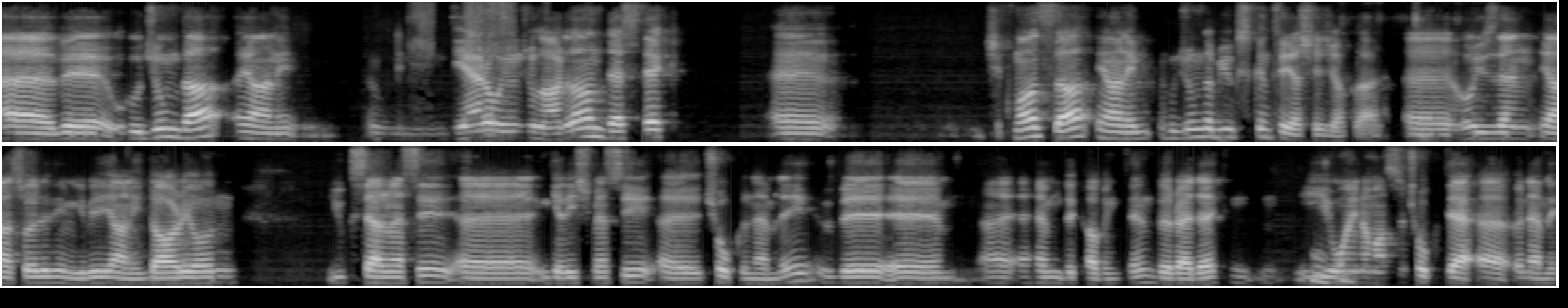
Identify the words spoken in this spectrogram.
E, ve hücumda yani diğer oyunculardan destek e, çıkmazsa yani hücumda büyük sıkıntı yaşayacaklar. E, o yüzden ya söylediğim gibi yani Dario'nun yükselmesi, e, gelişmesi e, çok önemli ve e, e hem de Covington ve Redick iyi oynaması çok de, e, önemli.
